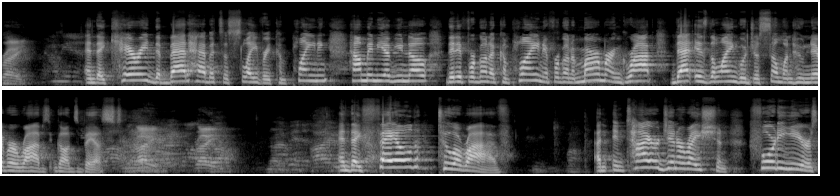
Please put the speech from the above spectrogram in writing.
Right. And they carried the bad habits of slavery, complaining. How many of you know that if we're going to complain, if we're going to murmur and gripe, that is the language of someone who never arrives at God's best? Right. Right. And they failed to arrive. An entire generation, 40 years,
